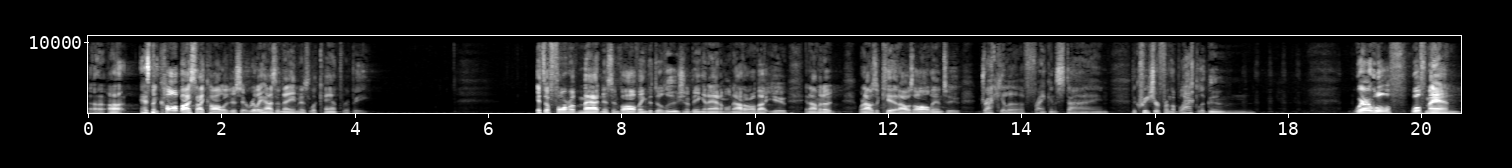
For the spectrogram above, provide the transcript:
uh, uh, has been called by psychologists, it really has a name, and it's lycanthropy. It's a form of madness involving the delusion of being an animal. Now, I don't know about you, and I'm going to, when I was a kid, I was all into Dracula, Frankenstein, the creature from the Black Lagoon, werewolf, wolfman,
